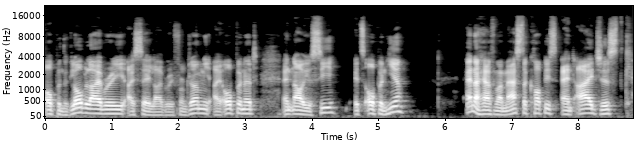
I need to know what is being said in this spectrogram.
open the global library. I say library from Germany. I open it and now you see it's open here. And I have my master copies and I just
